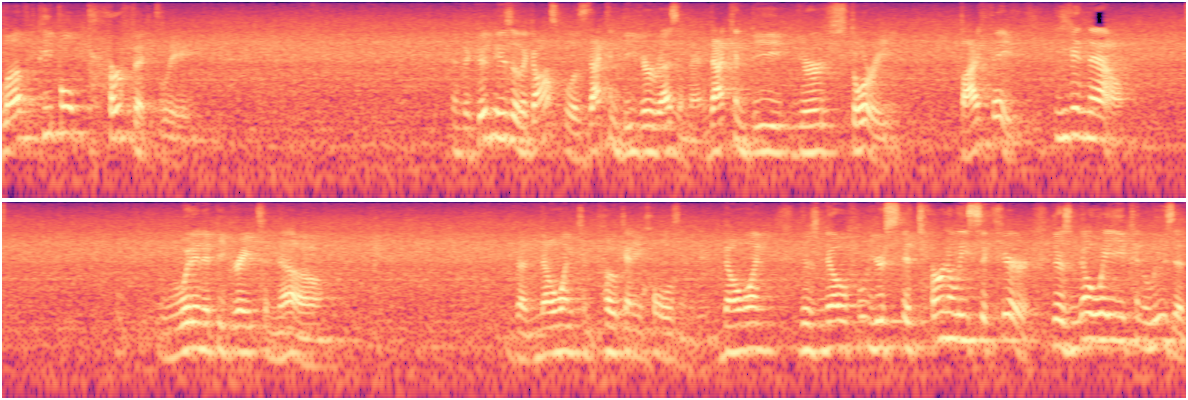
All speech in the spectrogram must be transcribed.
loved people perfectly. And the good news of the gospel is that can be your resume, that can be your story by faith. Even now, wouldn't it be great to know that no one can poke any holes in you? No one, there's no, you're eternally secure. There's no way you can lose it.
